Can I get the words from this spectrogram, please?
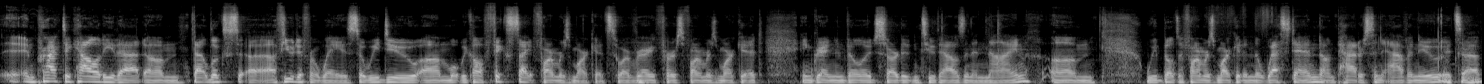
in practicality, that um, that looks uh, a few different ways. So we do um, what we call fixed site farmers markets. So our very first farmers market in Grandin Village started in 2009. Um, we built a farmers market in the West End on Patterson Avenue. It's uh,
